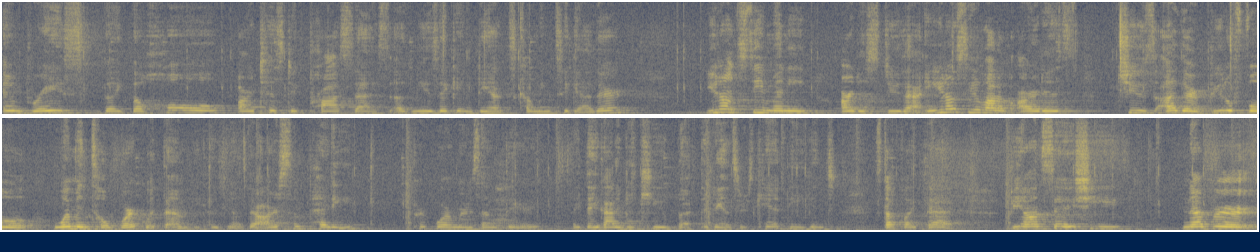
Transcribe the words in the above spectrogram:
embraced like the whole artistic process of music and dance coming together. You don't see many artists do that. And you don't see a lot of artists choose other beautiful women to work with them because you know there are some petty performers out there. Like they gotta be cute, but the dancers can't be and stuff like that. Beyonce, she never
